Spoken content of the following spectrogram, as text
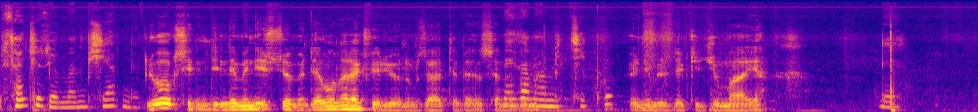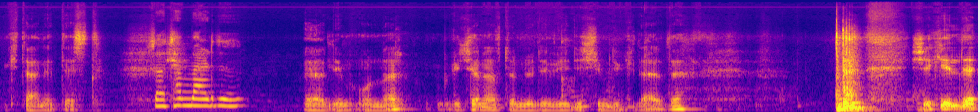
Sen çözüyorsun ben bir şey yapmıyorum. Yok senin dinlemeni istiyorum. Ödev olarak veriyorum zaten ben sana. Ne bunu. zaman bitecek bu? Önümüzdeki cumaya Ne? iki tane test. Zaten verdin. Verdiğim onlar geçen haftanın ödeviydi şimdikilerde. Şekilde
